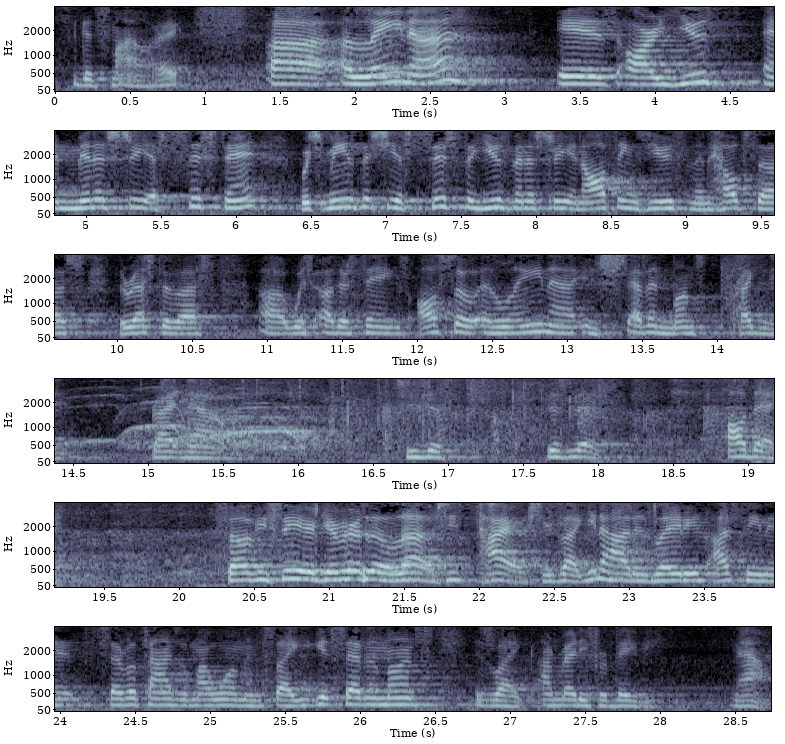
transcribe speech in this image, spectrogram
It's a good smile, right? Uh, Elena is our youth and ministry assistant, which means that she assists the youth ministry in all things youth and then helps us, the rest of us, uh, with other things. Also, Elena is seven months pregnant right now. She's just, just this, all day. So if you see her, give her a little love. She's tired. She's like, you know how it is, ladies. I've seen it several times with my woman. It's like, you get seven months, it's like, I'm ready for baby now.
